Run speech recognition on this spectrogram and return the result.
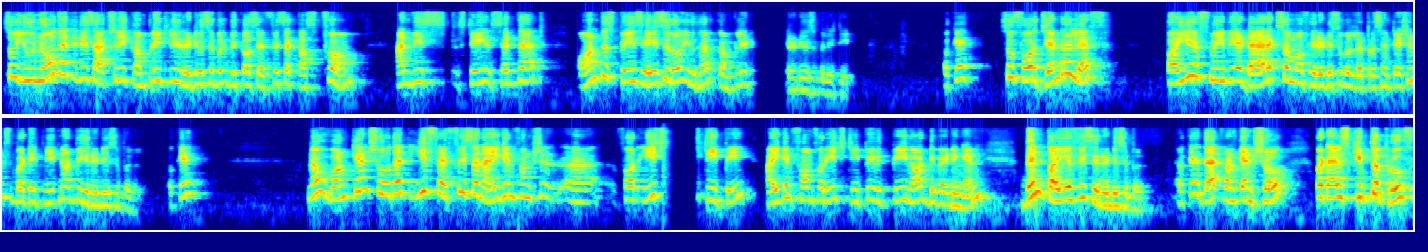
So you know that it is actually completely reducible because f is a cusp form and we stay, said that on the space A0, you have complete reducibility. Okay. So for general F, pi F may be a direct sum of irreducible representations, but it need not be irreducible. Okay. Now one can show that if F is an eigenfunction uh, for each TP, eigenform for each TP with P not dividing N, then pi F is irreducible. Okay. That one can show, but I'll skip the proof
